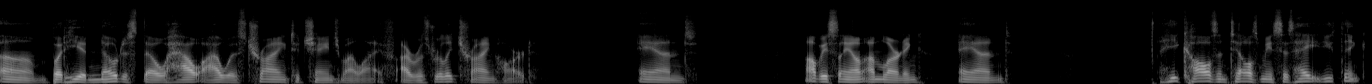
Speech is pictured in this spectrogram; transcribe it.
um, but he had noticed, though, how I was trying to change my life. I was really trying hard. And obviously, I'm, I'm learning. And he calls and tells me, he says, Hey, you think,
